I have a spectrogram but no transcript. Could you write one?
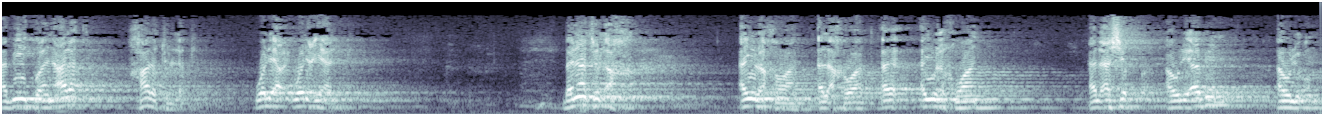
أبيك وإن علت خالة لك ولعيالك. بنات الأخ أي الأخوان؟ الأخوات أي الإخوان؟ الأشقة أو لأب أو لأم.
